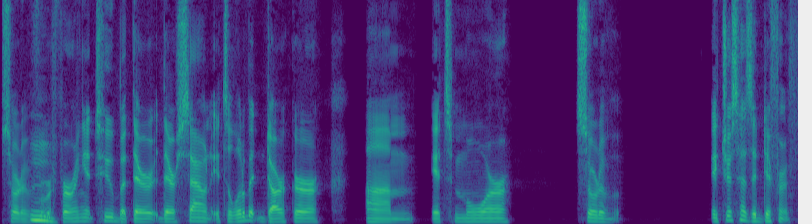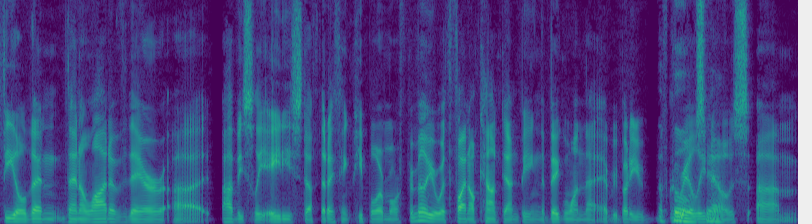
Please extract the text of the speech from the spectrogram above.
sort of Mm. referring it to, but their their sound it's a little bit darker. Um, it's more sort of it just has a different feel than than a lot of their uh, obviously 80s stuff that I think people are more familiar with. Final Countdown being the big one that everybody Of course, really yeah. knows. Um,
